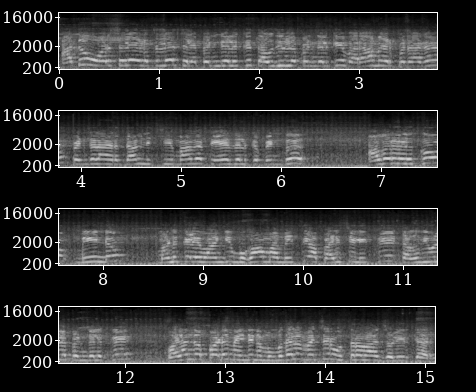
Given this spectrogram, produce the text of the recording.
அதுவும் ஒரு சில இடத்துல சில பெண்களுக்கு தகுதியுள்ள பெண்களுக்கு வராம இருப்பதாக பெண்களா இருந்தால் நிச்சயமாக தேர்தலுக்கு பின்பு அவர்களுக்கும் மீண்டும் மனுக்களை வாங்கி முகாம் அமைத்து பரிசீலித்து தகுதியுள்ள பெண்களுக்கு வழங்கப்படும் என்று நம்ம முதலமைச்சர் உத்தரவாதம் சொல்லியிருக்காரு.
